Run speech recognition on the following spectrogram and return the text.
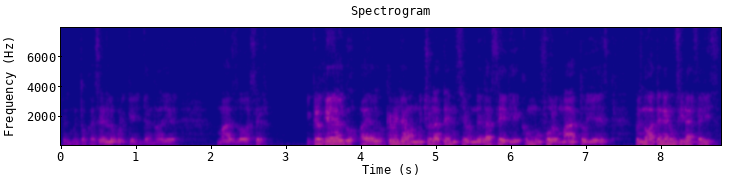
pues me toca hacerlo porque ya nadie más lo va a hacer. Y creo que hay algo, hay algo que me llama mucho la atención de la serie como formato y es, pues no va a tener un final feliz.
